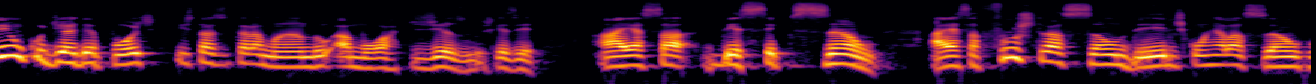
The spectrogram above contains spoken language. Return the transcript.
cinco dias depois está se tramando a morte de Jesus. Quer dizer, há essa decepção, há essa frustração deles com relação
